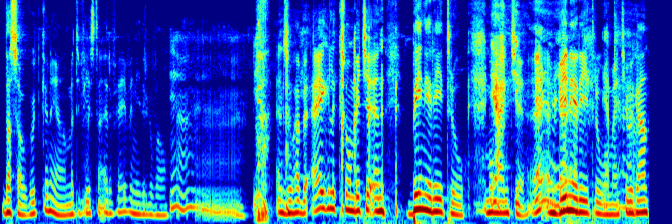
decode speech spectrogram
Dat zou goed kunnen, ja. Met de Fiesta R5 in ieder geval. Ja, ja. En zo hebben we eigenlijk zo'n beetje een Bene-retro momentje. Ja, hè? Een Bene-retro momentje. We, gaan,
